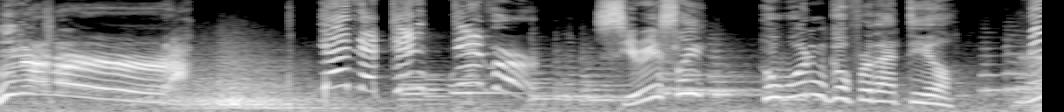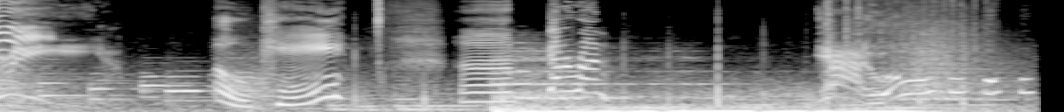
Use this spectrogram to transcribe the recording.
Never! Yeah, Nekton, never! Seriously? Who wouldn't go for that deal? Me! Okay. Um, gotta run. Yeah! ooh, ooh, ooh, ooh.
